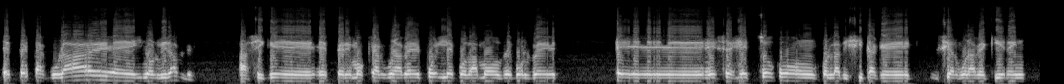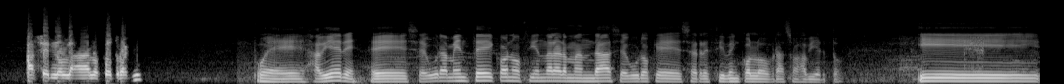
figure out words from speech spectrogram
espectacular e inolvidable. Así que esperemos que alguna vez pues le podamos devolver eh, ese gesto con, la visita que si alguna vez quieren hacernosla a nosotros aquí. Pues Javier, eh, seguramente conociendo a la hermandad, seguro que se reciben con los brazos abiertos. Y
